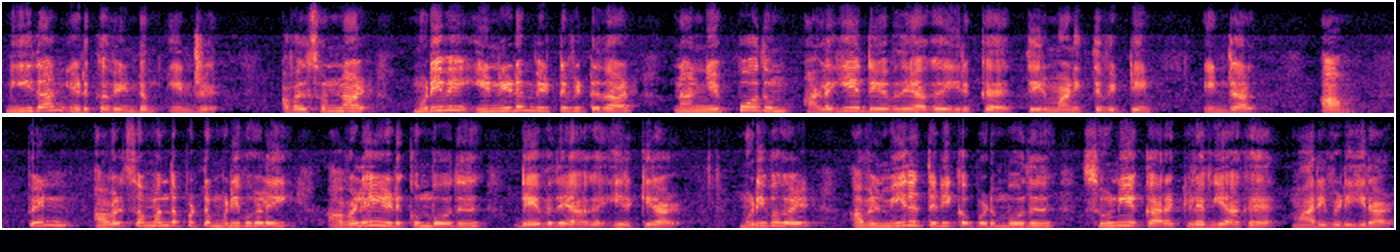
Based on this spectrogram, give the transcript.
நீதான் எடுக்க வேண்டும் என்று. அவள் சொன்னாள் முடிவை என்னிடம் விட்டுவிட்டதால் நான் எப்போதும் அழகிய தேவதையாக இருக்க தீர்மானித்து விட்டேன் என்றாள். ஆம் பெண் அவள் சம்பந்தப்பட்ட முடிவுகளை அவளே எடுக்கும்போது தேவதையாக இருக்கிறாள். முடிவுகள் அவள் மீது திணிக்கப்படும் போது சூனியக்கார கிழவியாக மாறிவிடுகிறாள்.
